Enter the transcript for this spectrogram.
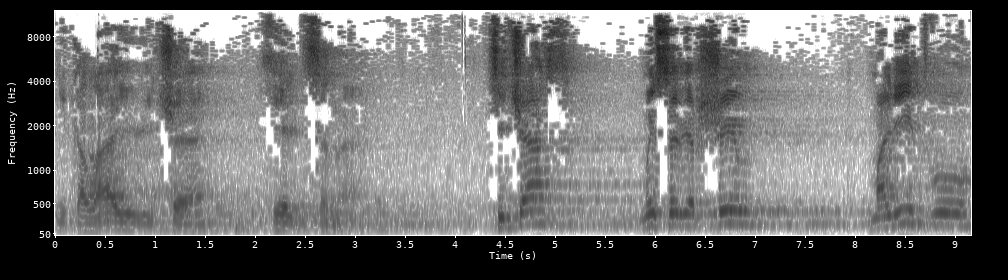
Николаевича Ельцина. Сейчас мы совершим молитву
